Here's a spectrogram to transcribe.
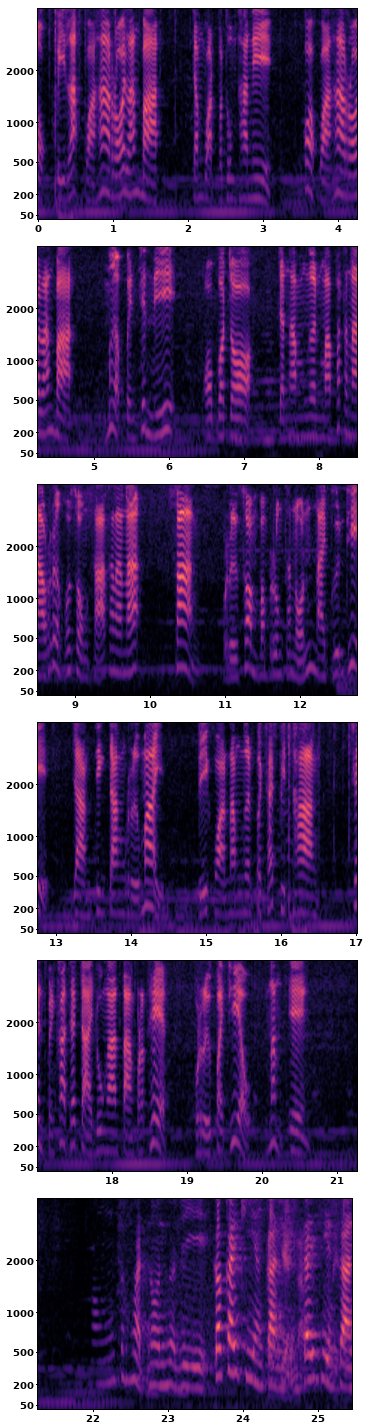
ตกปีละกว่า 500 ล้านบาท จังหวัดปทุมธานี ก็กว่า 500 ล้านบาท เมื่อเป็นเช่นนี้ อบจ จะนำเงินมาพัฒนาเรื่องขนส่งสาธารณะ สร้างหรือซ่อมบำรุงถนนในพื้นที่อย่างจริงจังหรือไม่ ดีกว่านำเงินไปใช้ผิดทาง เช่นเป็นค่าใช้จ่ายดูงานต่างประเทศ หรือไปเที่ยวนั่นเองของจังหวัดนนทบุรีก็ใกล้เคียงกันใกล้เคียงกันใกล้เคียงกัน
